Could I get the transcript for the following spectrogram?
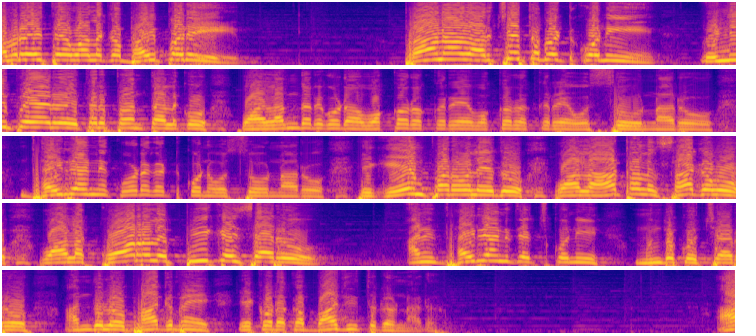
ఎవరైతే వాళ్ళకి భయపడి ప్రాణాలు అరచేత పెట్టుకొని వెళ్ళిపోయారు ఇతర ప్రాంతాలకు. వాళ్ళందరూ కూడా ఒక్కరొక్కరే ఒక్కరొక్కరే వస్తూ ఉన్నారు. ధైర్యాన్ని కూడగట్టుకొని వస్తూ ఉన్నారు. ఇకేం పర్వాలేదు వాళ్ళ ఆటలు సాగవు వాళ్ళ కోరలు పీకేశారు అని ధైర్యాన్ని తెచ్చుకొని ముందుకొచ్చారు. అందులో భాగమే ఇక్కడ ఒక బాధితుడు ఉన్నాడు ఆ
